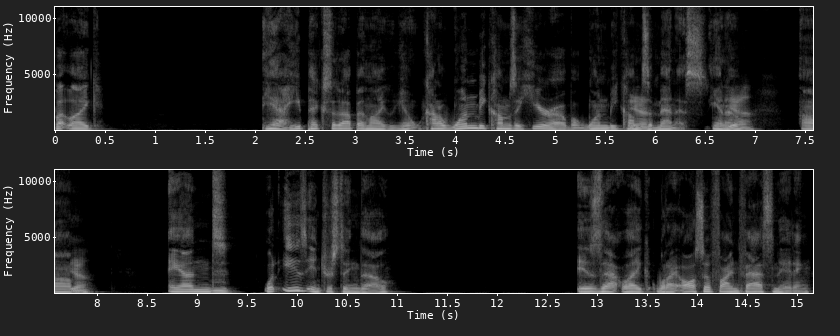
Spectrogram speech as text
but like, yeah, he picks it up and like you know, kind of one becomes a hero, but one becomes Yeah. a menace. You know. yeah, Um, yeah. And Mm. what is interesting though is that like what I also find fascinating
